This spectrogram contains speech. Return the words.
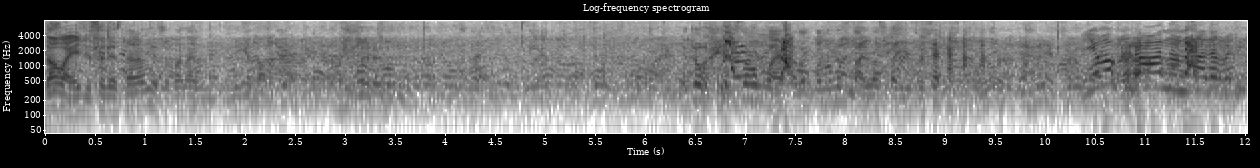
Давай, иди с этой стороны, чтобы она не кидала. Этого колесо упаешь, а тут монументально стоит. Его краном надо валить.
